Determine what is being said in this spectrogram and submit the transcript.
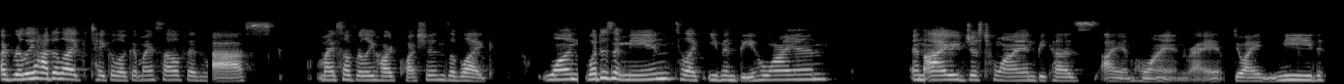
I've really had to like take a look at myself and ask myself really hard questions of like one, what does it mean to like even be Hawaiian? Am I just Hawaiian because I am Hawaiian, right? Do I need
